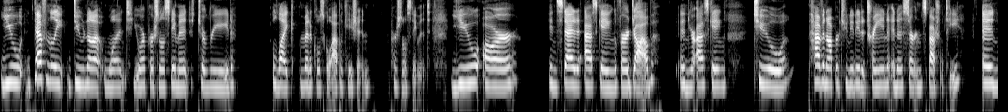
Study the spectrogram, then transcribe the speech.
You definitely do not want your personal statement to read like medical school application personal statement. You are instead asking for a job and you're asking to have an opportunity to train in a certain specialty and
